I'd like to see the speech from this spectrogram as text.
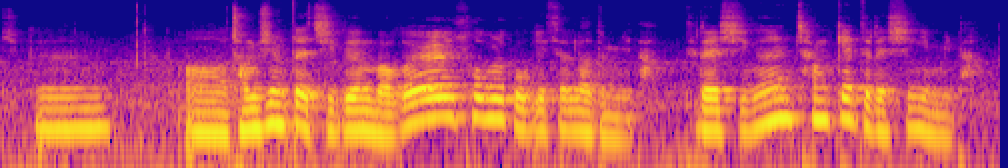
지금 어, 점심 때 지금 먹을 소불고기 샐러드입니다. 드레싱은 참깨 드레싱입니다.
